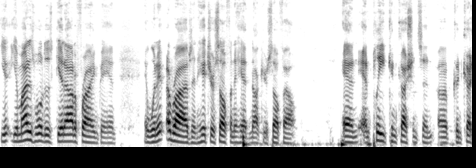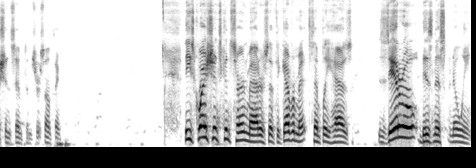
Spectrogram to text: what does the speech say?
You, you might as well just get out a frying pan and when it arrives and hit yourself in the head, knock yourself out and and plead concussions and uh, concussion symptoms or something. These questions concern matters that the government simply has zero business knowing,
